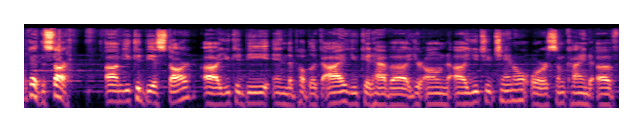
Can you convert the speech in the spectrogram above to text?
Okay, the star. Um, you could be a star. Uh, you could be in the public eye. You could have uh, your own uh, YouTube channel or some kind of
